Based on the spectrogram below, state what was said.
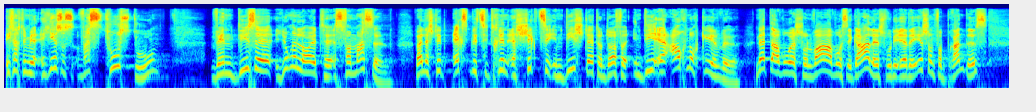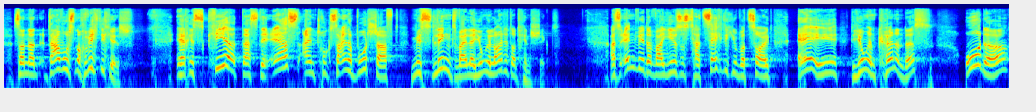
Ich dachte mir, Jesus, was tust du, wenn diese jungen Leute es vermasseln, weil es steht explizit drin, er schickt sie in die Städte und Dörfer, in die er auch noch gehen will. Nicht da, wo er schon war, wo es egal ist, wo die Erde eh schon verbrannt ist, sondern da, wo es noch wichtig ist. Er riskiert, dass der Ersteindruck seiner Botschaft misslingt, weil er junge Leute dorthin schickt. Also entweder war Jesus tatsächlich überzeugt, ey, die Jungen können das, oder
